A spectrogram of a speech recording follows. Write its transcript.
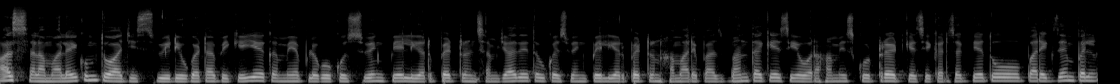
वालेकुम तो आज इस वीडियो का टॉपिक यही है कि मैं आप लोगों को स्विंग पेलियर पैटर्न समझा देता हूँ कि स्विंग पेलियर पैटर्न हमारे पास बनता कैसे और हम इसको ट्रेड कैसे कर सकते हैं। तो फॉर एग्जांपल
